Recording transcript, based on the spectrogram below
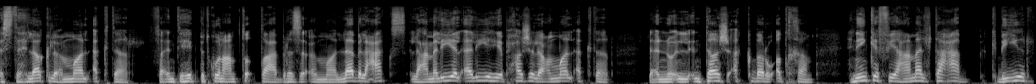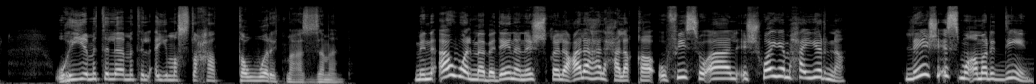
استهلاك العمال أكثر فأنت هيك بتكون عم تقطع برزق عمال. لا بالعكس العملية الآلية هي بحاجة لعمال أكثر لأنه الإنتاج أكبر وأضخم. هنيك في عمل تعب كبير وهي مثل مثل أي مصلحة تطورت مع الزمن. من أول ما بدينا نشتغل على هالحلقة وفي سؤال شوي محيرنا. ليش اسمه قمر الدين؟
